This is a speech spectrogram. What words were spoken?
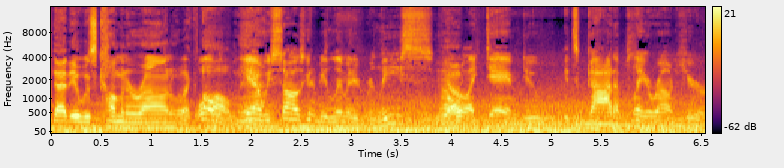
that it was coming around we're like oh man yeah, we saw it was gonna be limited release. And Yep. we're like, damn, dude, it's gotta play around here.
